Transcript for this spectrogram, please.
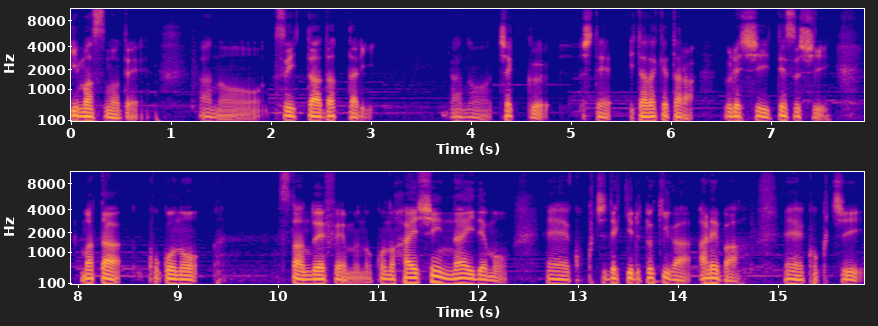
いますので、あの、Twitter だったり、あの、チェックしていただけたら嬉しいですし、また、ここのスタンド FM のこの配信内でも、えー、告知できる時があれば、えー、告知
